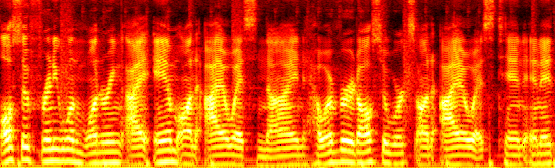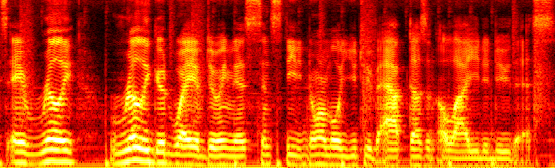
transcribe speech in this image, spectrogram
Also for anyone wondering, I am on iOS 9, however it also works on iOS 10 and it's a really, really good way of doing this since the normal YouTube app doesn't allow you to do this.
